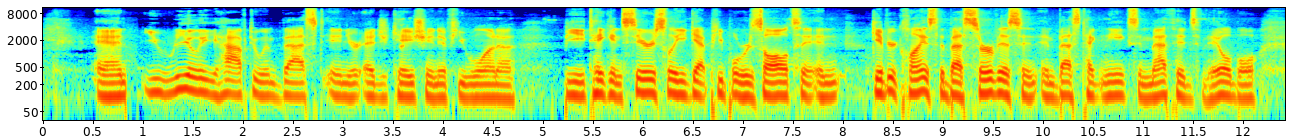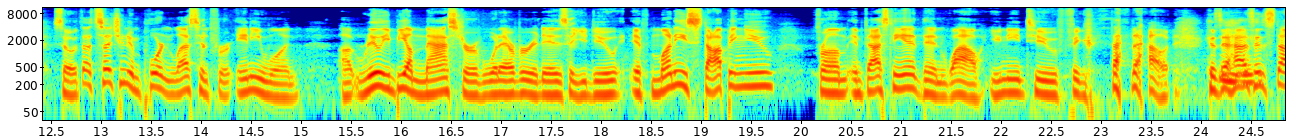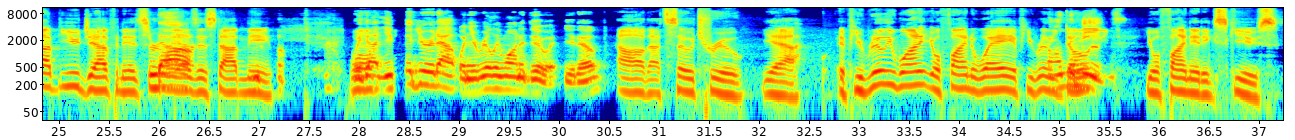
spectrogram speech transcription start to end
And you really have to invest in your education if you want to be taken seriously, get people results, and give your clients the best service and, and, best techniques and methods available. So that's such an important lesson for anyone. Uh, really be a master of whatever it is that you do. If money's stopping you from investing it, then wow, you need to figure that out because it mm-hmm. hasn't stopped you, Jeff, and it certainly no. hasn't stopped me. Well, we got you figure it out when you really want to do it, you know? Oh, that's so true. Yeah. If you really want it, you'll find a way. If you really don't, you'll find an excuse,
